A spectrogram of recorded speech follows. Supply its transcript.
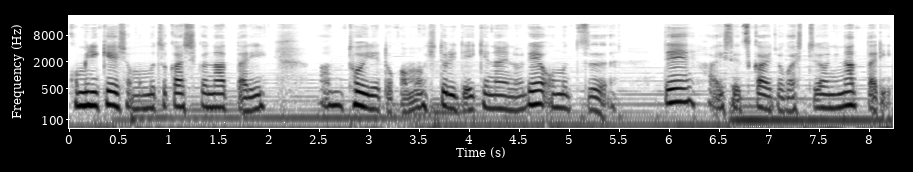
コミュニケーションも難しくなったりあのトイレとかも一人で行けないのでおむつで排泄解除が必要になったり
